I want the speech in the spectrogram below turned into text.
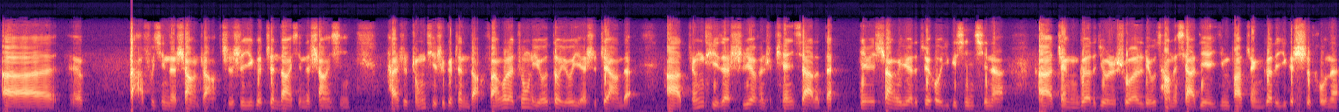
啊呃大幅性的上涨，只是一个震荡型的上行，还是总体是个震荡。反过来，中旅游豆油也是这样的啊，整体在十月份是偏下的，但。因为上个月的最后一个星期呢，啊，整个的就是说流畅的下跌已经把整个的一个势头呢，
